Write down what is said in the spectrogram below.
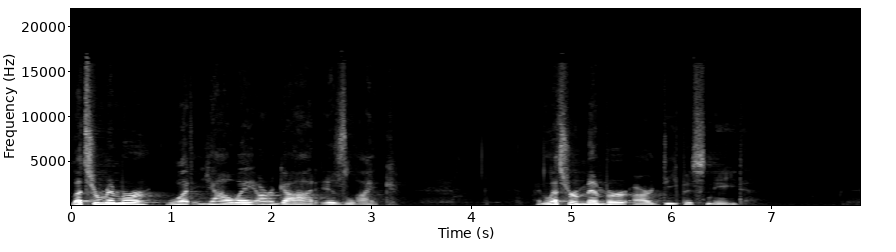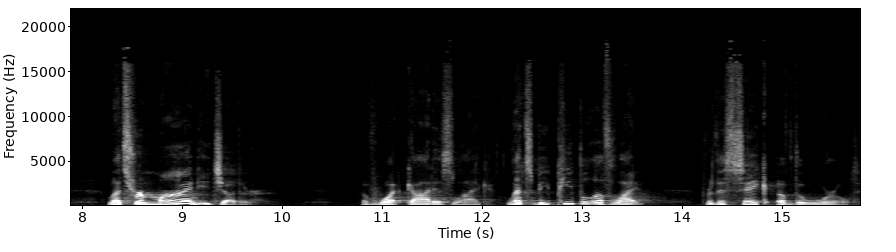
Let's remember what Yahweh our God is like. And let's remember our deepest need. Let's remind each other of what God is like. Let's be people of light for the sake of the world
